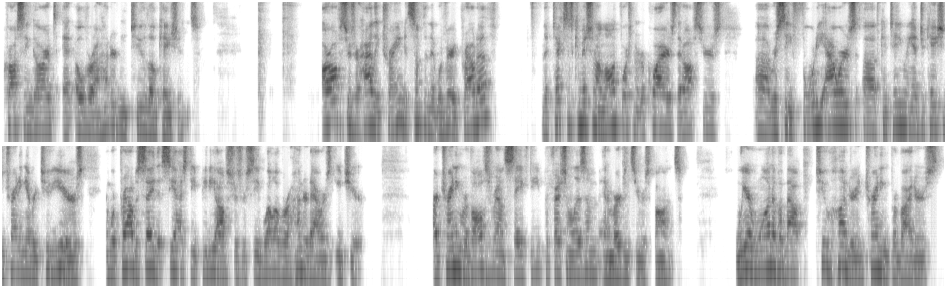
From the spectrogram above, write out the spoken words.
crossing guards at over 102 locations. Our officers are highly trained. It's something that we're very proud of. The Texas Commission on Law Enforcement requires that officers uh, receive 40 hours of continuing education training every two years. And we're proud to say that CISD PD officers receive well over 100 hours each year. Our training revolves around safety, professionalism, and emergency response. We are one of about 200 training providers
